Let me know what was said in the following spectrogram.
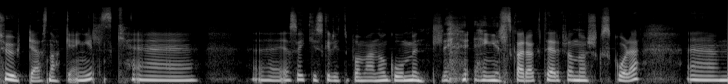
Turte jeg snakke engelsk? Eh, eh, jeg skal ikke skryte på meg noen god muntlig engelskkarakter fra norsk skole. Eh,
